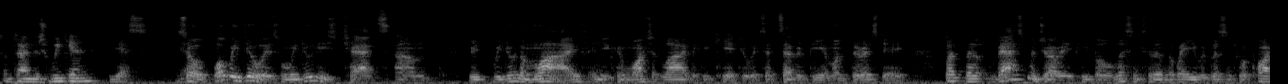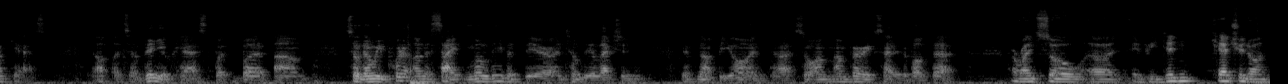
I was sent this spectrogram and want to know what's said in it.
sometime this weekend? Yes. So what we do is when we do these chats, um, we, we do them live, and you can watch it live if you care to. It's at 7 p.m. on Thursday. But the vast majority of people listen to them the way you would listen to a podcast. Uh, it's a video cast, but but um, so then we put it on the site, and we'll leave it there until the election, if not beyond. Uh, so I'm I'm very excited about that. All right, so uh, if you didn't catch it on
